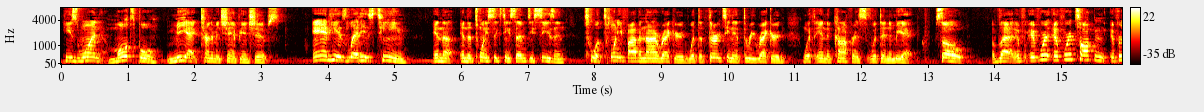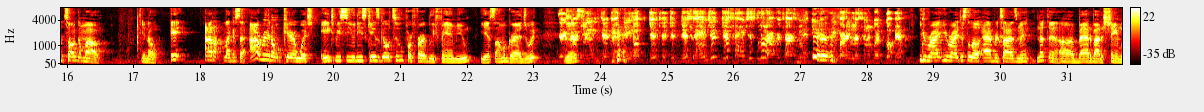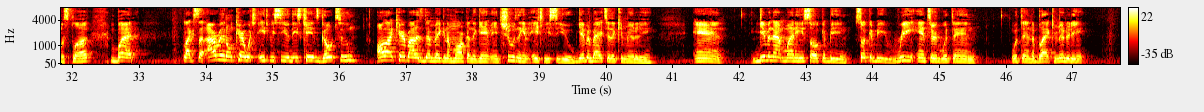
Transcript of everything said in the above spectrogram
He's won multiple MEAC tournament championships, and he has led his team in the in the 2016-17 season to a 25 and 9 record with a 13 and 3 record within the conference within the MEAC. So, Vlad, if, if we're if we're talking if we're talking about, you know, it I don't like I said, I really don't care which HBCU these kids go to, preferably FAMU. Yes, I'm a graduate. Yes. Exactly. you know, just, just, just, just, just, just a little advertisement. You're right. You're right. Just a little advertisement. Nothing uh, bad about a shameless plug. But like I said, I really don't care which HBCU these kids go to. All I care about is them making a mark on the game and choosing an HBCU, giving back to the community, and giving that money so it can be so it can be re-entered within within the black community,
